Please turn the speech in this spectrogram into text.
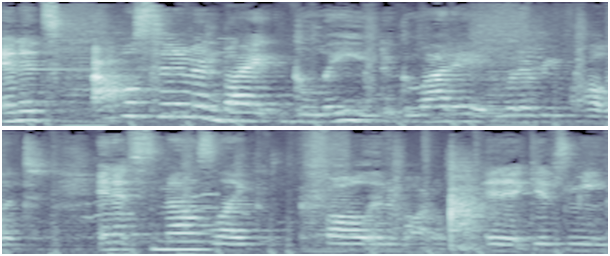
and it's apple cinnamon by Glade, Glade, whatever you call it. And it smells like fall in a bottle. And it gives me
